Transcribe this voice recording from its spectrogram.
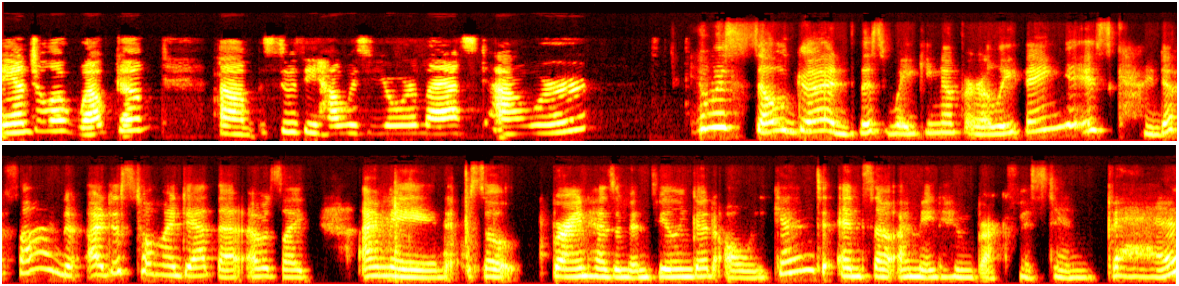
Angela, welcome. Um, Susie, how was your last hour? It was so good. This waking up early thing is kind of fun. I just told my dad that. I was like, I made so Brian hasn't been feeling good all weekend. And so I made him breakfast in bed.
